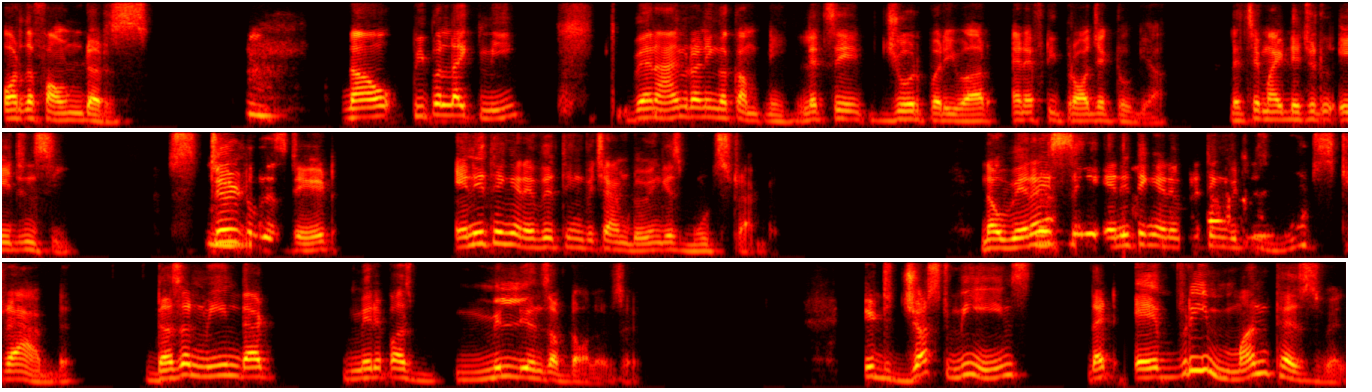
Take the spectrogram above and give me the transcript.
or the founders mm. now people like me when i'm running a company let's say jor parivar nft project ho gaya let's say my digital agency still mm. to this date anything and everything which I'm doing is bootstrapped. Now, when. I say anything and everything which is bootstrapped, doesn't mean that mere paas millions of dollars. It just means that every month as well,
